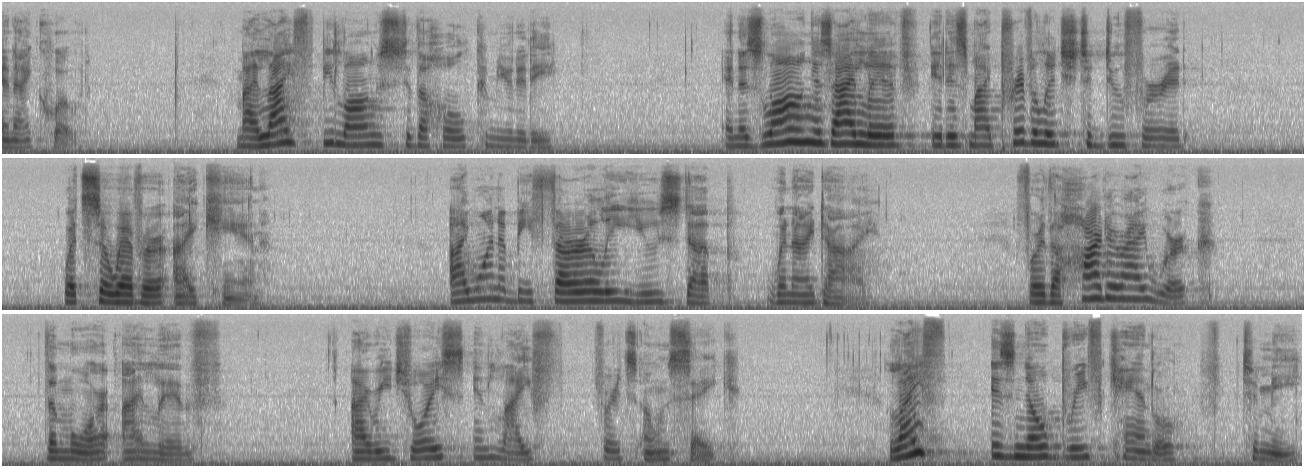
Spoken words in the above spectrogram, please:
And I quote My life belongs to the whole community. And as long as I live, it is my privilege to do for it whatsoever I can. I want to be thoroughly used up when I die. For the harder I work, the more I live. I rejoice in life for its own sake. Life is no brief candle to me.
